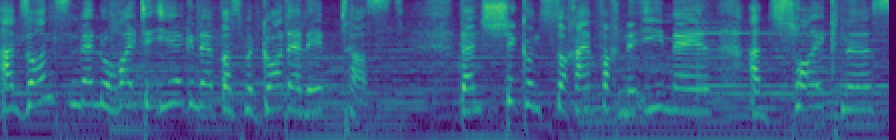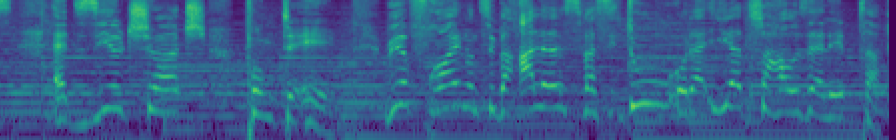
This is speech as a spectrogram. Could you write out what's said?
Ansonsten, wenn du heute irgendetwas mit Gott erlebt hast, dann schick uns doch einfach eine E-Mail an zeugnis@sealchurch.de. Wir freuen uns über alles, was du oder ihr zu Hause erlebt habt.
